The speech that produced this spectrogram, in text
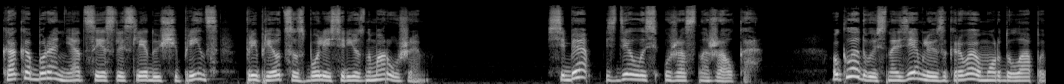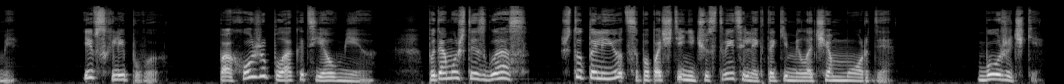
Как обороняться, если следующий принц припрется с более серьезным оружием? Себя сделалось ужасно жалко. Укладываюсь на землю и закрываю морду лапами. И всхлипываю. Похоже, плакать я умею. Потому что из глаз что-то льется по почти нечувствительной к таким мелочам морде. Божечки,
